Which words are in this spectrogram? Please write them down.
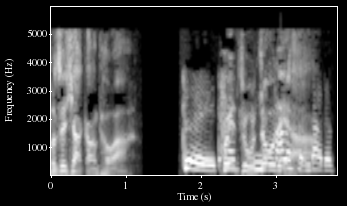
不是下杠头啊。对他会诅咒的很大的，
